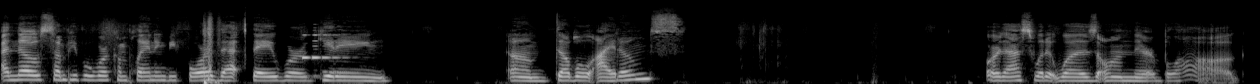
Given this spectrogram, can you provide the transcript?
I know some people were complaining before that they were getting um, double items or that's what it was on their blog.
